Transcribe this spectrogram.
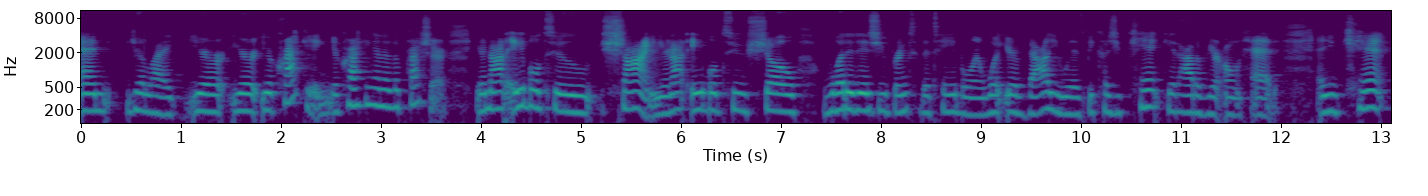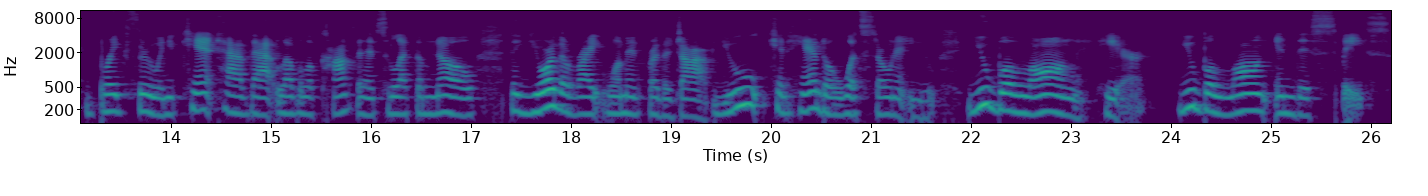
and you're like you're you're you're cracking you're cracking under the pressure. You're not able to shine. You're not able to show what it is you bring to the table and what your value is because you can't get out of your own head and you can't break through and you can't have that level of confidence to let them know that you're the right woman for the job. You can handle what's thrown at you. You belong here. You belong in this space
